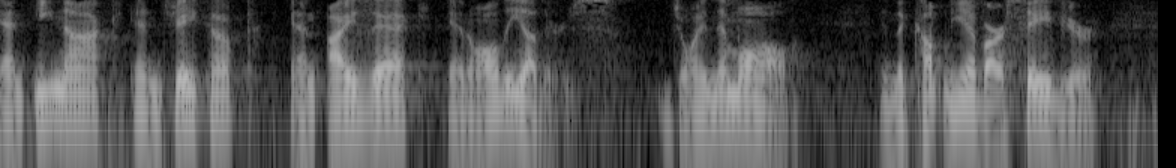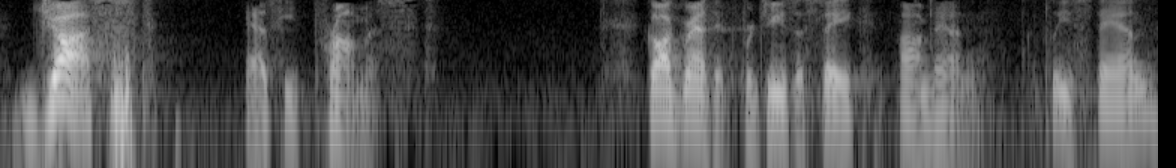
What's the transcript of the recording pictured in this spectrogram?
and Enoch and Jacob and Isaac and all the others. Join them all in the company of our Savior, just as He promised. God grant it for Jesus' sake. Amen. Please stand.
